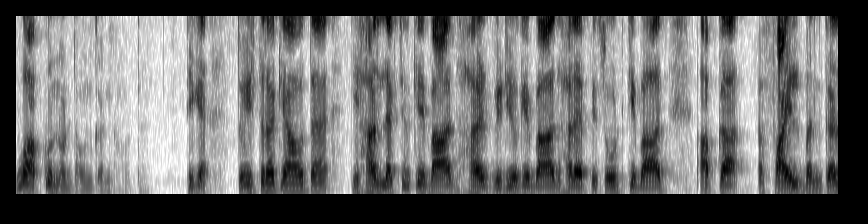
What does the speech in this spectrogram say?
वो आपको नोट डाउन करना होता है। ठीक है? तो इस तरह क्या होता है कि हर लेक्चर के बाद, हर वीडियो के बाद, हर एपिसोड के बाद आपका फ़ाइल बनकर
